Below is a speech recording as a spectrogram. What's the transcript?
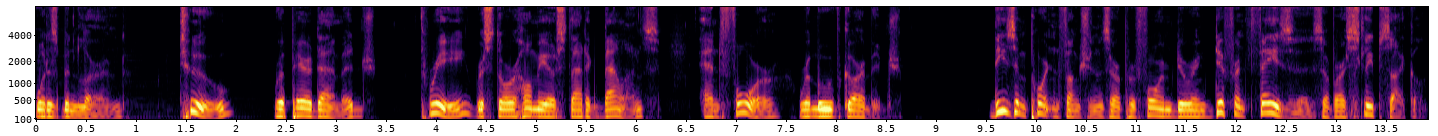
what has been learned, two, repair damage, three, restore homeostatic balance, and four, remove garbage. These important functions are performed during different phases of our sleep cycle.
